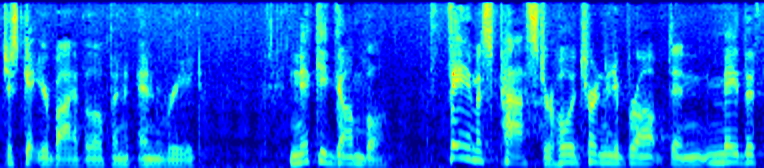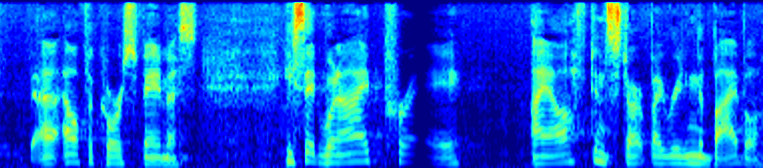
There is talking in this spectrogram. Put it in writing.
Just get your Bible open and read. Nicky Gumbel, famous pastor, Holy Trinity Brompton, made the uh, Alpha Course famous. He said, When I pray, I often start by reading the Bible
